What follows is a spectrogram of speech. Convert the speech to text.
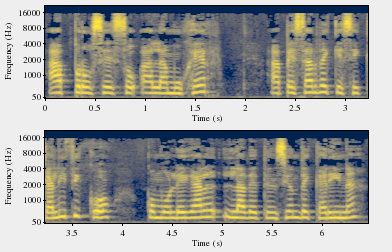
a proceso a la mujer, a pesar de que se calificó como legal la detención de Karina,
